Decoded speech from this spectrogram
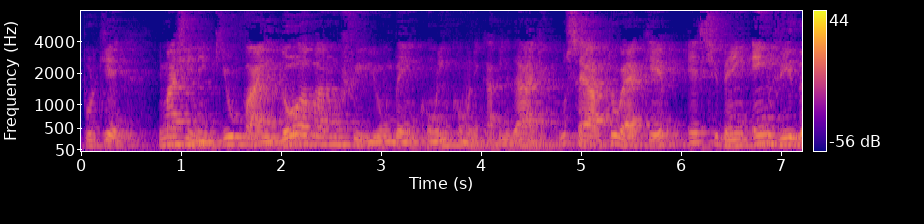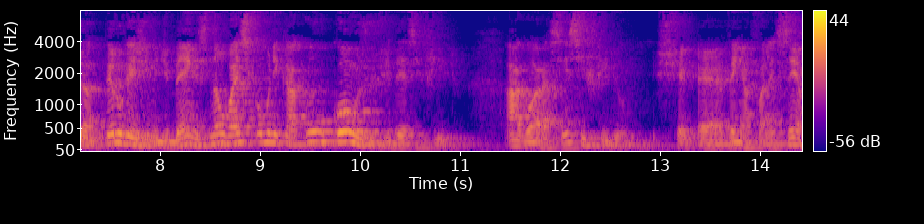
Porque imaginem que o pai doa para um filho um bem com incomunicabilidade, o certo é que este bem em vida, pelo regime de bens, não vai se comunicar com o cônjuge desse filho. Agora, se esse filho é, vem a falecer,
